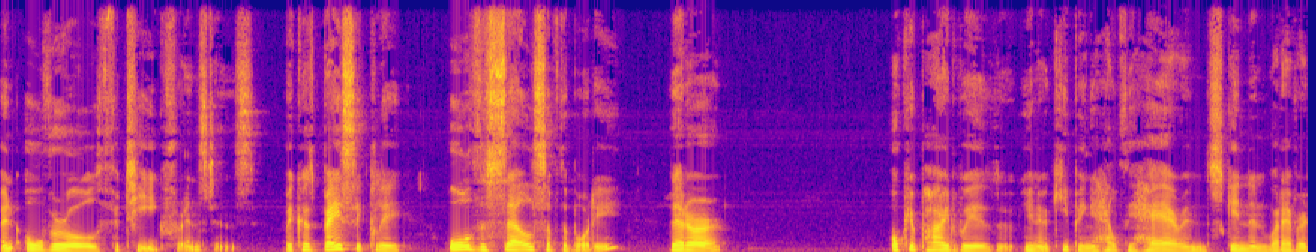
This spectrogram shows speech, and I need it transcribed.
an overall fatigue, for instance. Because basically, all the cells of the body that are occupied with, you know, keeping a healthy hair and skin and whatever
